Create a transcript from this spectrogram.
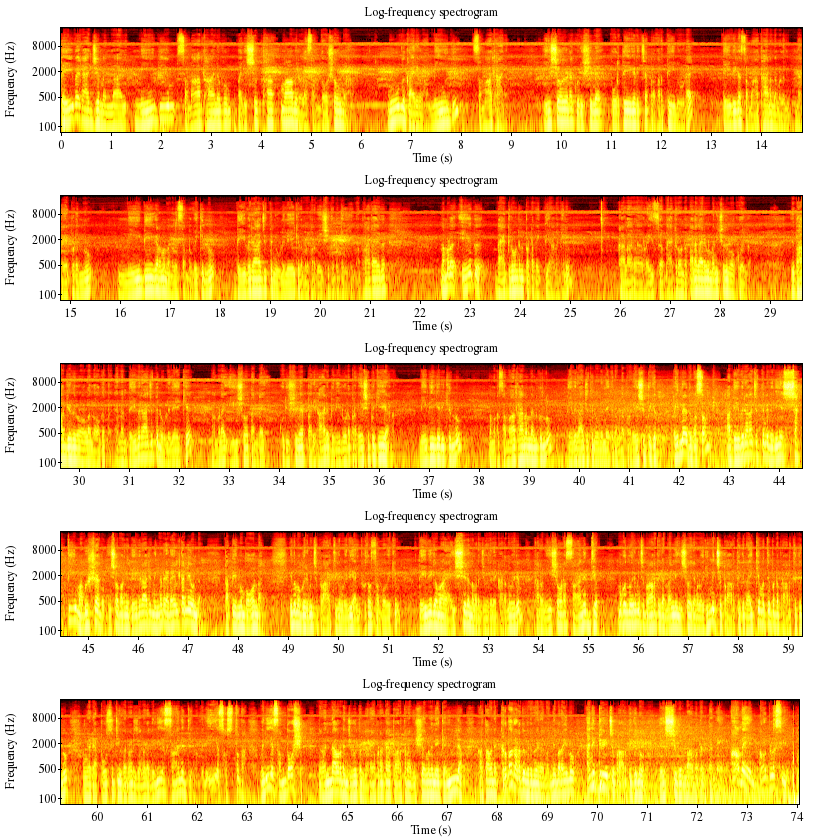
ദൈവരാജ്യമെന്നാൽ നീതിയും സമാധാനവും പരിശുദ്ധാത്മാവിലുള്ള സന്തോഷവുമാണ്. മൂന്ന് കാര്യങ്ങളാണ്. നീതി സമാധാനം. ഈശോയുടെ കുരിശിലെ പൂർത്തീകരിച്ച പ്രവൃത്തിയിലൂടെ ദൈവിക സമാധാനം നമ്മൾ നിറയപ്പെടുന്നു നീതീകരണം നമ്മൾ സംഭവിക്കുന്നു. ദൈവരാജ്യത്തിനുള്ളിലേക്ക് നമ്മൾ പ്രവേശിക്കപ്പെട്ടിരിക്കുന്നു. അപ്പോൾ അതായത് നമ്മൾ ഏത് ബാക്ക്ഗ്രൗണ്ടിൽപ്പെട്ട വ്യക്തിയാണെങ്കിലും കളറ് റേസ് ബാക്ക്ഗ്രൗണ്ട് പല കാര്യങ്ങളും മനുഷ്യർ നോക്കുമല്ലോ. വിഭാഗ്യതകളുള്ള ലോകത്ത്. എന്നാൽ ദൈവരാജ്യത്തിനുള്ളിലേക്ക് നമ്മളെ ഈശോ തന്റെ കുരിശിലെ പരിഹാര ബലിയിലൂടെ പ്രവേശിപ്പിക്കുകയാണ്. നീതീകരിക്കുന്നു നമുക്ക് സമാധാനം നൽകുന്നു ദൈവരാജ്യത്തിനുള്ളിലേക്ക് നമ്മളെ പ്രവേശിപ്പിക്കുന്നു. അപ്പം ഇന്നേ ദിവസം ആ ദൈവരാജ്യത്തിന്റെ വലിയ ശക്തിയും അഭിഷേകവും. ഈശോ പറഞ്ഞു ദൈവരാജ്യം നിങ്ങളുടെ ഇടയിൽ തന്നെയുണ്ട്. തപ്പി എങ്ങും പോകണ്ട. ഇന്ന് നമുക്ക് ഒരുമിച്ച് പ്രാർത്ഥിക്കും വലിയ അത്ഭുതം സംഭവിക്കും. ദൈവികമായ ഐശ്വര്യം നമ്മുടെ ജീവിതത്തിലേക്ക് കടന്നു വരും. കാരണം ഈശോയുടെ സാന്നിധ്യം. നമുക്കൊന്ന് ഒരുമിച്ച് പ്രാർത്ഥിക്കാം. നല്ല ഈശോ ഞങ്ങൾ ഒരുമിച്ച് പ്രാർത്ഥിക്കുന്നു. ഐക്യമത്യപ്പെട്ട് പ്രാർത്ഥിക്കുന്നു. അങ്ങയുടെ ആ പോസിറ്റീവ് എനർജി ഞങ്ങളുടെ വലിയ സാന്നിധ്യം വലിയ സ്വസ്ഥത വലിയ സന്തോഷം ഞങ്ങൾ എല്ലാവരുടെയും ജീവിതത്തിൽ നിറയപ്പെടട്ടെ. പ്രാർത്ഥന വിഷയങ്ങളിലേക്കെല്ലാം കർത്താവിന്റെ കൃപ കടന്നു വരുന്നതിനെ നന്ദി പറയുന്നു. അനുഗ്രഹിച്ച് പ്രാർത്ഥിക്കുന്നു. യേശുവിൻ നാമത്തിൽ തന്നെ. ആമേൻ. God bless you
